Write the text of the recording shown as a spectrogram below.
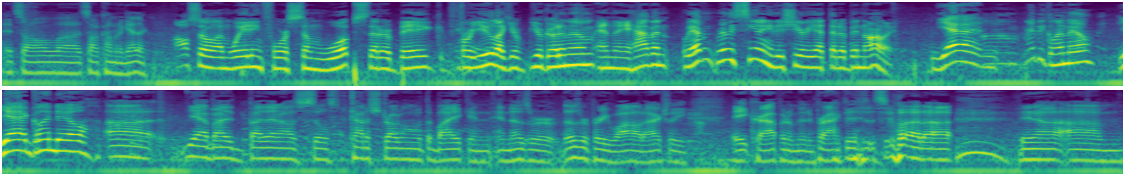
it's all uh, it's all coming together. Also, I'm waiting for some whoops that are big for you. Like you're you're good in them, and they haven't. We haven't really seen any this year yet that have been gnarly. Yeah, Um, maybe Glendale. Yeah, Glendale. Uh, yeah, by by then I was still kind of struggling with the bike, and, and those were those were pretty wild. I actually ate crap in them in practice, but uh, you know, um,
